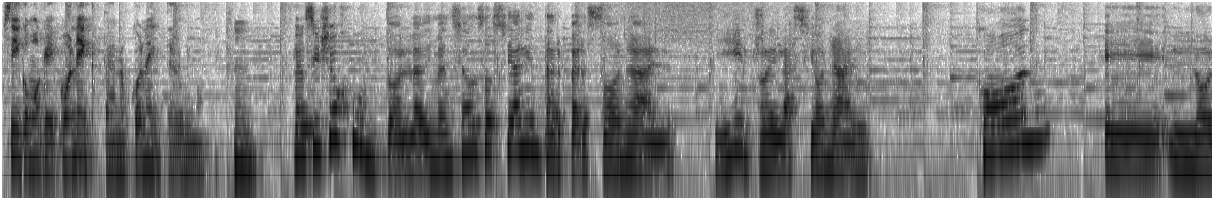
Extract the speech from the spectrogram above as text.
sí, como que conecta, nos conecta. Como... Mm. Pero si yo junto la dimensión social interpersonal y relacional con eh, lo,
